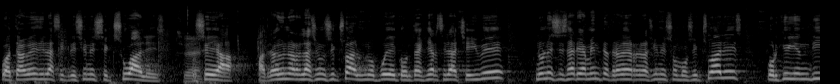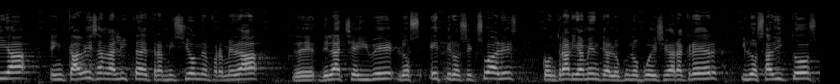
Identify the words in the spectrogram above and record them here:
o a través de las secreciones sexuales. O sea, a través de una relación sexual uno puede contagiarse el HIV, no necesariamente a través de relaciones homosexuales, porque hoy en día encabezan la lista de transmisión de enfermedad del HIV los heterosexuales, contrariamente a lo que uno puede llegar a creer, y los adictos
